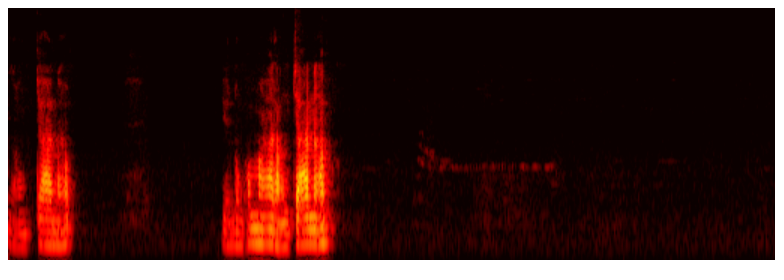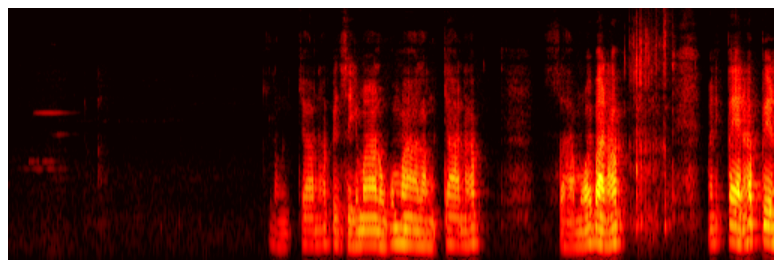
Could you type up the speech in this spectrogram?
หลังจานนะครับเหรียญหลวงพ่อมาหลังจานนะครับ ลังจานนะครับเป็นสีมาหลวงพ่อมาหลังจานนะครับสามร้อยบาทนะครับหมายเลขแปดนะครับเป็น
